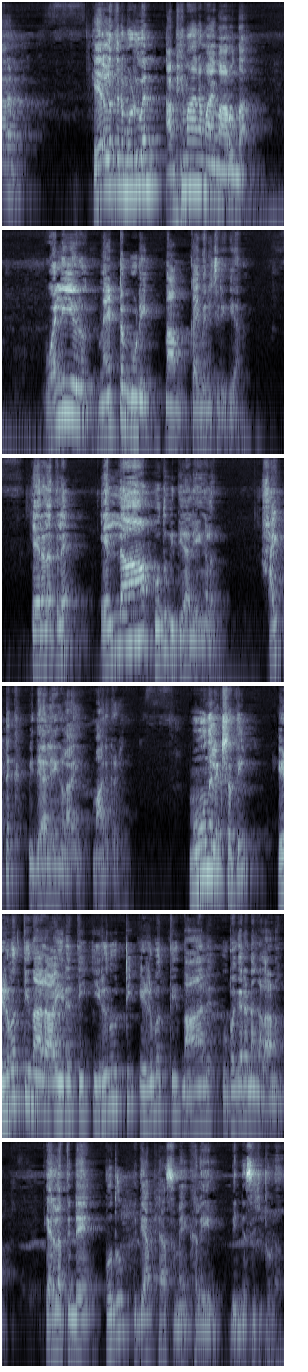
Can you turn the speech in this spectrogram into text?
നമസ്കാരം കേരളത്തിന് മുഴുവൻ അഭിമാനമായി മാറുന്ന വലിയൊരു നേട്ടം കൂടി നാം കൈവരിച്ചിരിക്കുകയാണ്. കേരളത്തിലെ എല്ലാ പൊതുവിദ്യാലയങ്ങളും ഹൈടെക് വിദ്യാലയങ്ങളായി മാറിക്കഴിഞ്ഞു. മൂന്ന് ലക്ഷത്തി എഴുപത്തിനാലായിരത്തി ഇരുന്നൂറ്റി എഴുപത്തി നാല് ഉപകരണങ്ങളാണ് കേരളത്തിന്റെ പൊതുവിദ്യാഭ്യാസ മേഖലയിൽ വിന്യസിച്ചിട്ടുള്ളത്.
